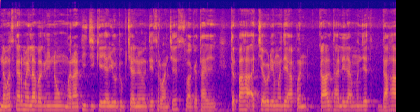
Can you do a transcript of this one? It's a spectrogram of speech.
नमस्कार महिला भगिनींनो मराठी जी के या यूट्यूब चॅनलमध्ये सर्वांचे स्वागत आहे. तर पहा आजच्या व्हिडिओमध्ये आपण काल झालेल्या म्हणजेच दहा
